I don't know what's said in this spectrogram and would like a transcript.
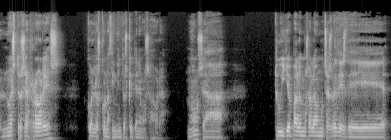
nuestros errores con los conocimientos que tenemos ahora, ¿no? O sea, tú y yo, Pablo, hemos hablado muchas veces de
